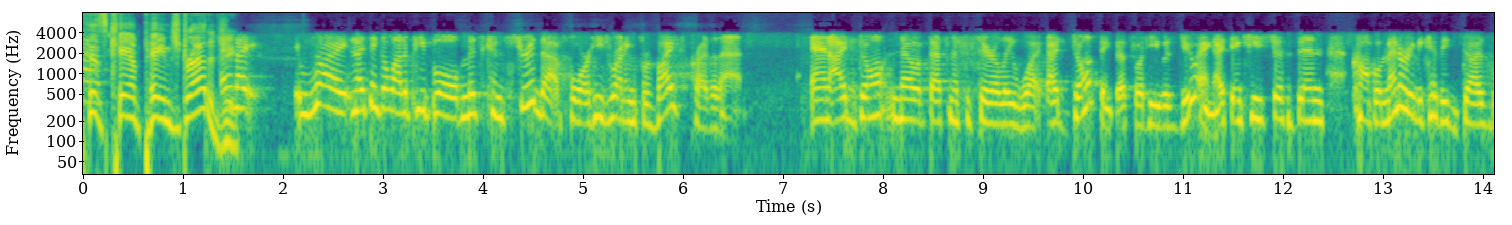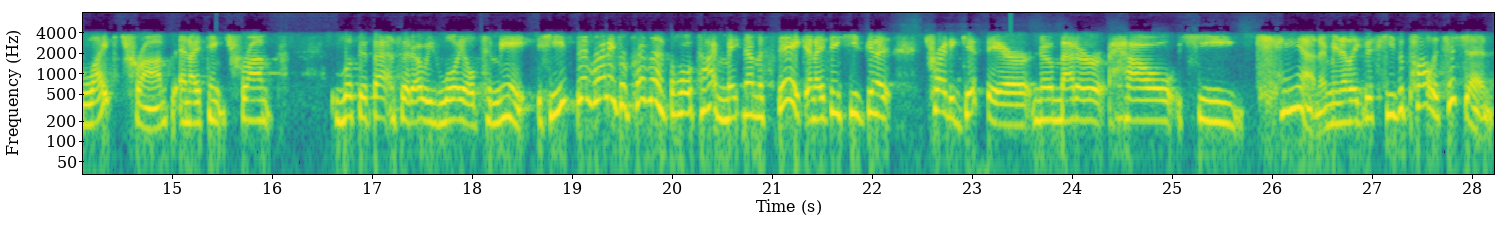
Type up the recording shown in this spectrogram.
Yeah. his campaign strategy. And I right, and I think a lot of people misconstrued that for he's running for vice president. And I don't know if that's necessarily what I don't think that's what he was doing. I think he's just been complimentary because he does like Trump and I think Trump looked at that and said, "Oh, he's loyal to me." He's been running for president the whole time, make no mistake, and I think he's going to try to get there no matter how he can. I mean, like this he's a politician.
